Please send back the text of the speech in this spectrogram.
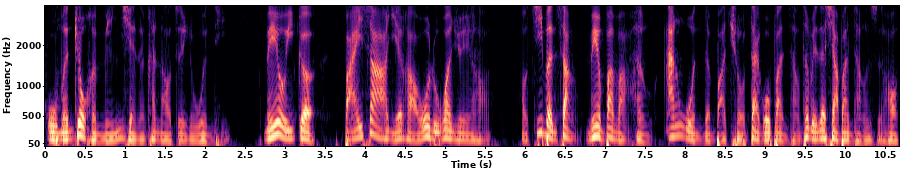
我们就很明显的看到这个问题，没有一个白煞也好，或卢冠军也好，好基本上没有办法很安稳的把球带过半场，特别在下半场的时候，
